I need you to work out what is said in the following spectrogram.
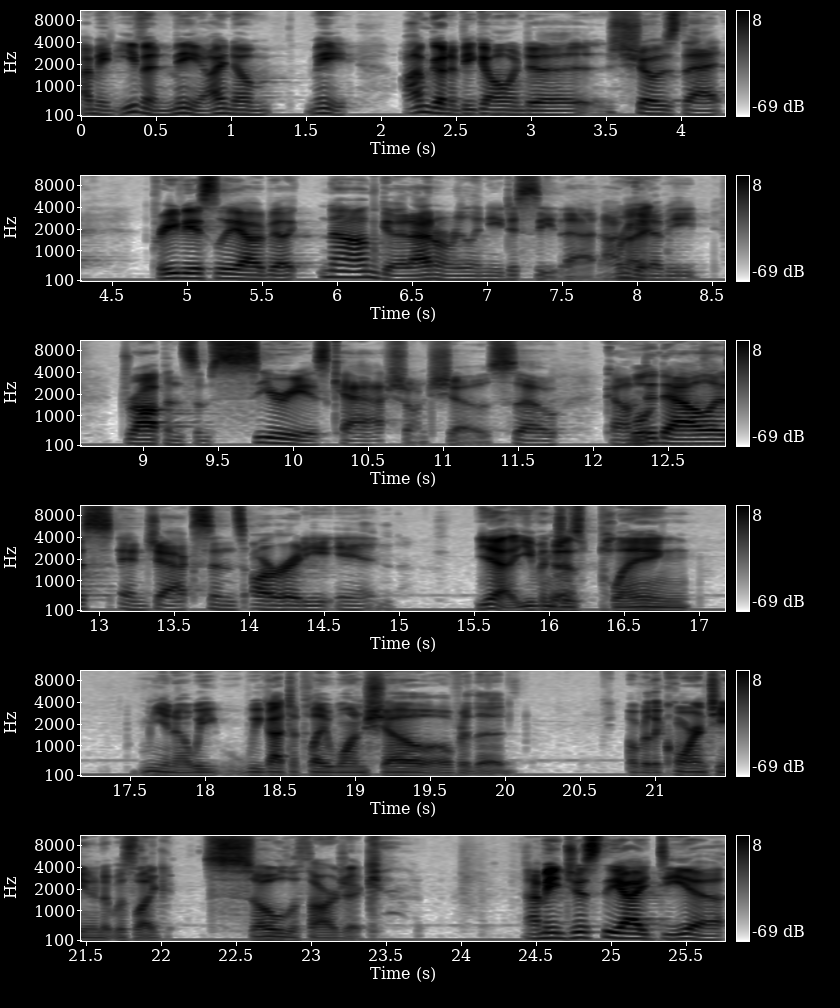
I mean, even me, I know me. I'm going to be going to shows that previously I would be like, no, I'm good. I don't really need to see that. I'm Right. going to be dropping some serious cash on shows. So come Well- to Dallas, and Jackson's already in. yeah even Yeah. just playing you know we we got to play one show over the over the quarantine and it was like so lethargic I mean, just the idea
